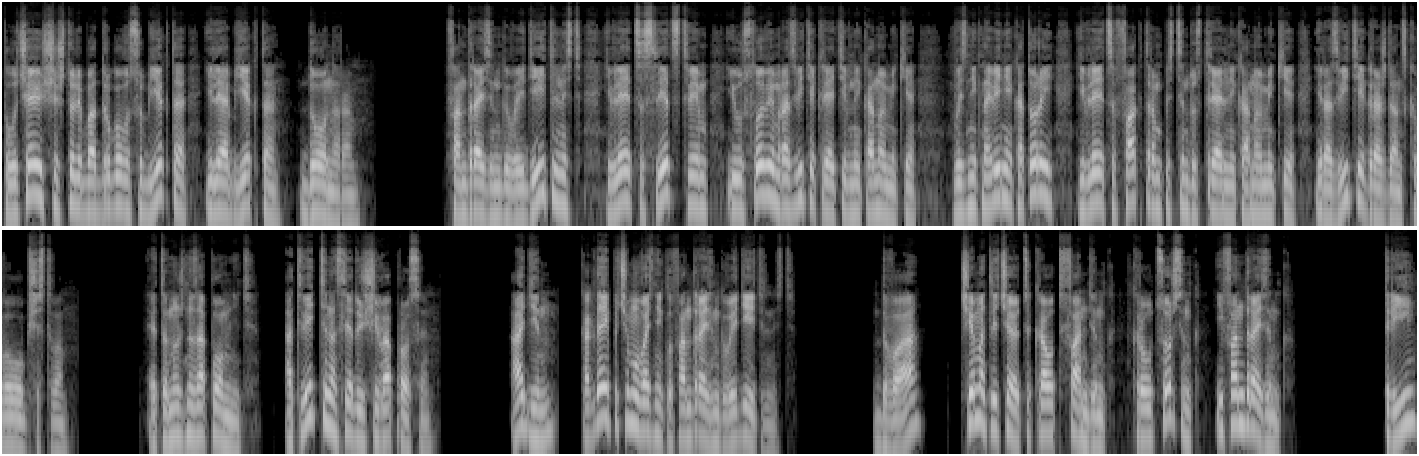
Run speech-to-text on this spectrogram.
получающее что-либо от другого субъекта или объекта, донора. Фандрайзинговая деятельность является следствием и условием развития креативной экономики, возникновение которой является фактором постиндустриальной экономики и развития гражданского общества. Это нужно запомнить. Ответьте на следующие вопросы. 1. Когда и почему возникла фандрайзинговая деятельность? 2. Чем отличаются краудфандинг, краудсорсинг и фандрайзинг? 3.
